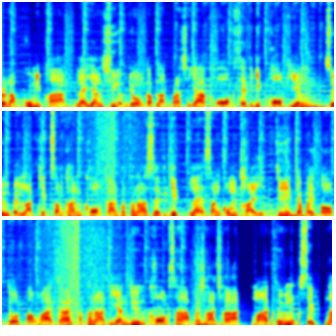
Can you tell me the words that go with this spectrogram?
ระดับภูมิภาค และยังเชื่อมโยงกับหลักปรัชญาของเศรษฐกิจพอเพียง ซึ่งเป็นหลักคิดสำคัญของการพัฒนาเศรษฐกิจและสังคมไทย ที่จะไปตอบโจทย์เป้าหมายการพัฒนาที่ยั่งยืนของสหประชาชาติ มากถึง 10 ใน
